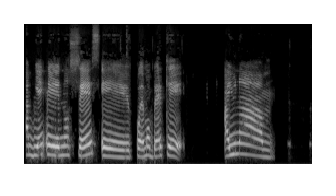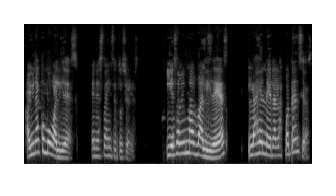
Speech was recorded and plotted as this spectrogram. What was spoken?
También, eh, no sé, eh, podemos ver que hay una, hay una como validez en estas instituciones. Y esa misma validez la generan las potencias.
